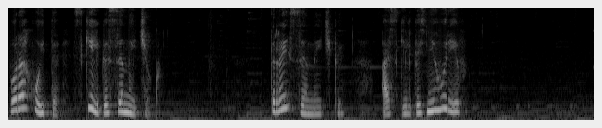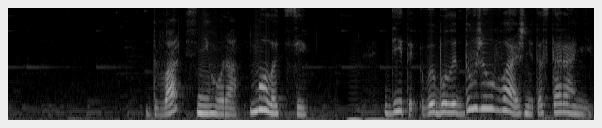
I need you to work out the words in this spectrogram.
Порахуйте, скільки синичок. Три синички. А скільки снігурів? Два снігура. Молодці. Діти, ви були дуже уважні та старанні,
